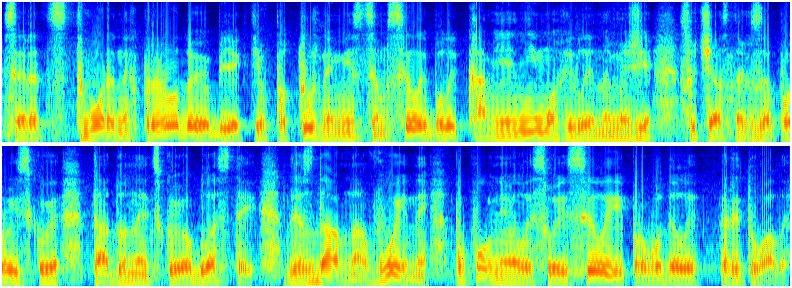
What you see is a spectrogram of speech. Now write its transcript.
Серед створених природою об'єктів потужним місцем сили були кам'яні могили на межі сучасних Запорізької та Донецької областей, де здавна воїни поповнювали свої сили і проводили ритуали.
